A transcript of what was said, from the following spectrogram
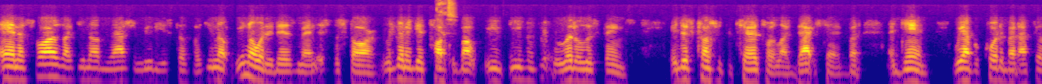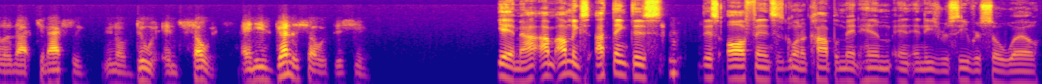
And as far as like you know the national media stuff, like you know you know what it is, man. It's the star. We're gonna get talked about e- even for the littlest things. It just comes with the territory, like Dak said. But again, we have a quarterback I feel that can actually you know do it and show it, and he's gonna show it this year. Yeah, man. I, I'm I'm ex- I think this this offense is going to complement him and, and these receivers so well.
